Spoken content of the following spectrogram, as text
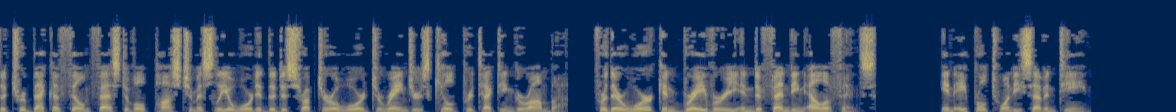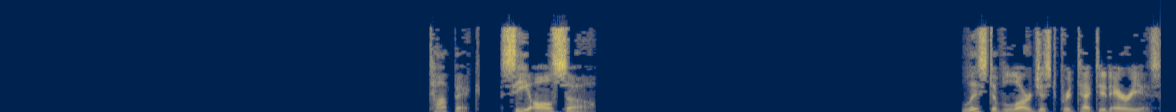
The Tribeca Film Festival posthumously awarded the Disruptor Award to rangers killed protecting Garamba, "...for their work and bravery in defending elephants." In April 2017. See also List of largest protected areas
